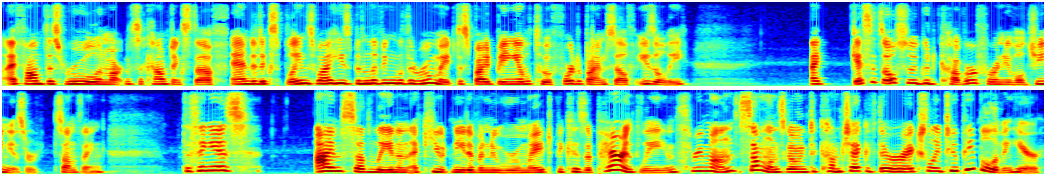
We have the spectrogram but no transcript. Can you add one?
I found this rule in Martin's accounting stuff, and it explains why he's been living with a roommate despite being able to afford it by himself easily. I guess it's also a good cover for an evil genius or something. The thing is, I'm suddenly in an acute need of a new roommate because apparently, in three months, someone's going to come check if there are actually two people living here.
